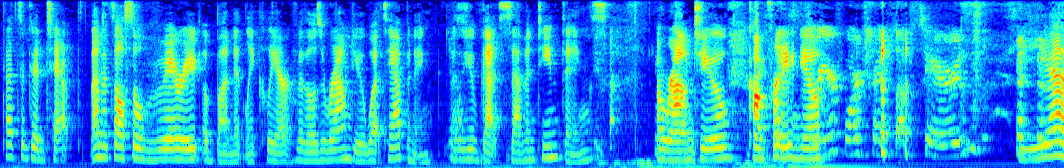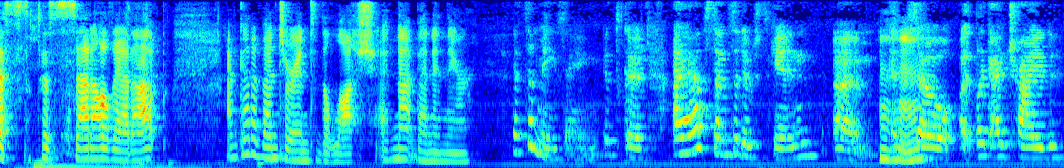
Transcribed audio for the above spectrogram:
that's a good tip. And it's also very abundantly clear for those around you what's happening. Because you've got 17 things around you, comforting Three you. or four trips upstairs. Yes, to set all that up. I've got to venture into the Lush. I've not been in there. It's amazing. It's good. I have sensitive skin, um, Mm-hmm. and so uh, like I tried.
